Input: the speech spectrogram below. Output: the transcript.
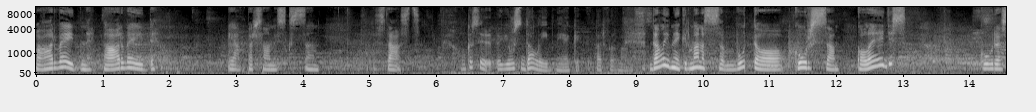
pārveidne, pārveide, jā, personisks um, stāsts. Un kas ir jūsu dalībnieki performācijā? Dalībnieki ir manas buto kursa kolēģis, kuras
